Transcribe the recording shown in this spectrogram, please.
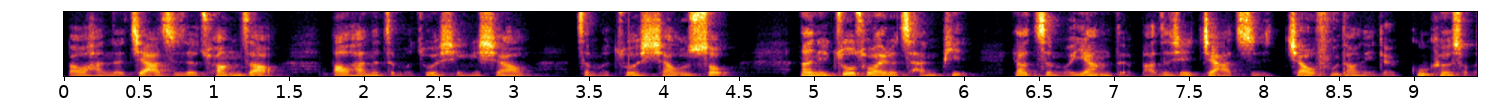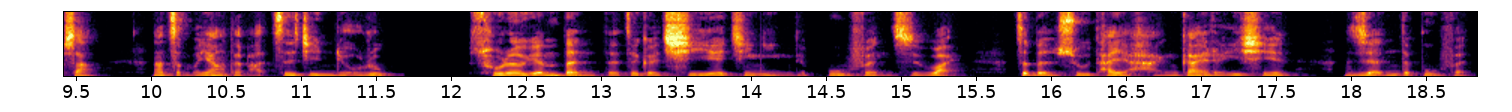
包含了价值的创造，包含了怎么做行销，怎么做销售。那你做出来的产品要怎么样的把这些价值交付到你的顾客手上？那怎么样的把资金流入？除了原本的这个企业经营的部分之外，这本书它也涵盖了一些人的部分，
